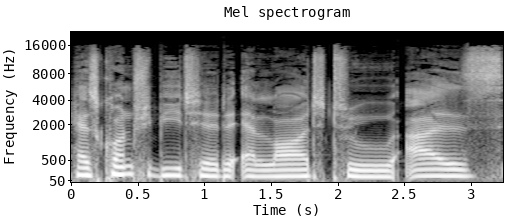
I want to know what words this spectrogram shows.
has contributed a lot to us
